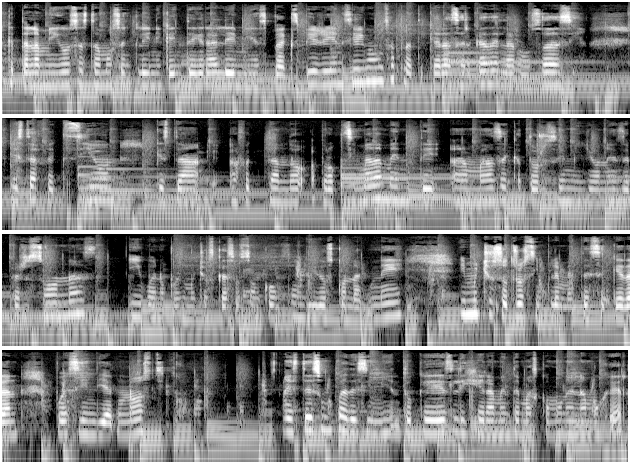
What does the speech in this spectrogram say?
Hola, ¿qué tal amigos? Estamos en Clínica Integral en mi Spa Experience y hoy vamos a platicar acerca de la rosácea, esta afección que está afectando aproximadamente a más de 14 millones de personas y bueno, pues muchos casos son confundidos con acné y muchos otros simplemente se quedan pues sin diagnóstico. Este es un padecimiento que es ligeramente más común en la mujer.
